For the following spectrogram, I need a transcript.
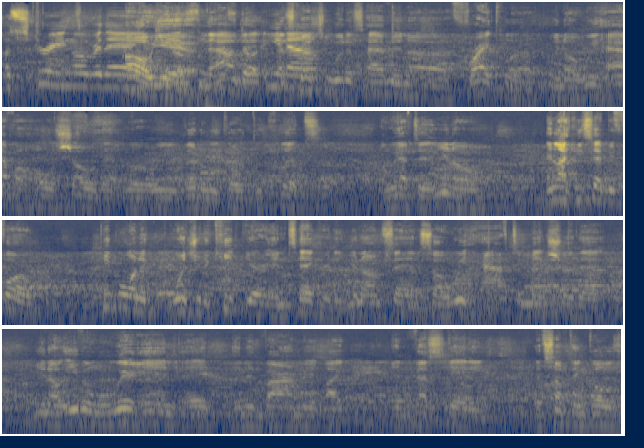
a string over there. Oh, yeah. see now that, you know. especially with us having a Fright Club, you know, we have a whole show that where we literally go through clips, and we have to, you know, and like you said before, people want to want you to keep your integrity. You know what I'm saying? So we have to make sure that, you know, even when we're in a, an environment like investigating, if something goes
